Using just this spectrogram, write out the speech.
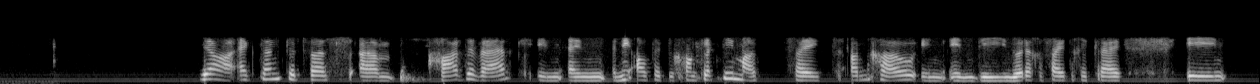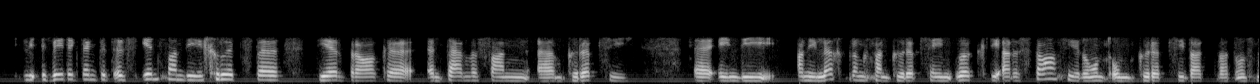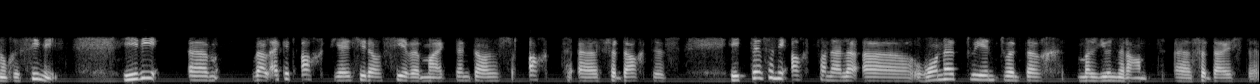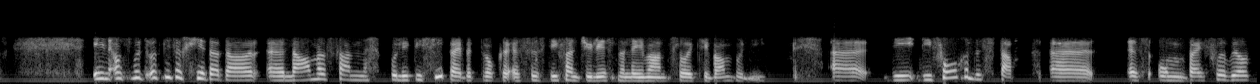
Ja, ek dink dit was ehm um, harde werk en en nie altyd toeganklik nie, maar sy het aangehou en en die nodige feite gekry en weet ek dink dit is een van die grootste deurbrake in terme van ehm um, korrupsie uh, en die aan die lig bring van korrupsie en ook die arrestasie rondom korrupsie wat wat ons nog gesien het. Hierdie ehm um, wel ek het 8, jy sê daar 7, maar ek dink daar's 8 uh, eh, verdagtes. Het tussen die 8 van hulle uh 122 miljoen rand uh verduister. En ons moet ook nie vergeet dat daar uh, name van politici by betrokke is soos die van Julius Malema en Floyd Shivambuni. Uh die die volgende stap uh is om byvoorbeeld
